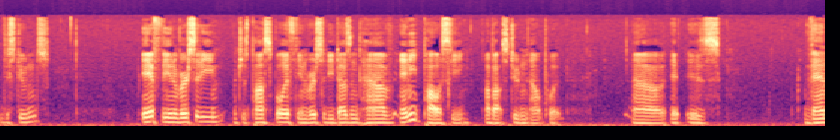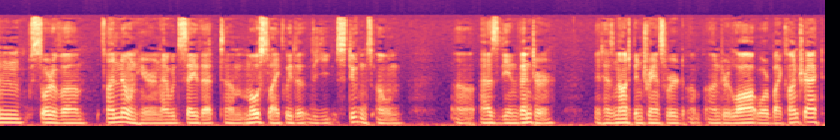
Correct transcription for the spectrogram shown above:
the students. If the university, which is possible, if the university doesn't have any policy about student output, uh, it is then sort of a unknown here, and I would say that um, most likely the, the students own uh, as the inventor. It has not been transferred um, under law or by contract.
